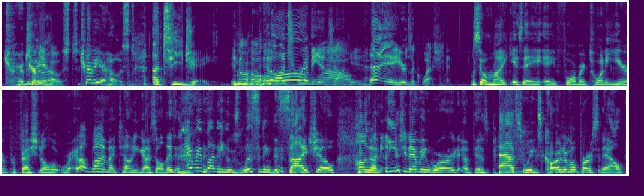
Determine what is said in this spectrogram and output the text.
trivia, Trivia host. Trivia host. A TJ. If you. Oh, a trivia wow. jockey. Hey, here's a question. So Mike is a, a former 20 year professional. Why am I telling you guys all this? Everybody who's listening to Sideshow hung on each and every word of this past week's Carnival personnel.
